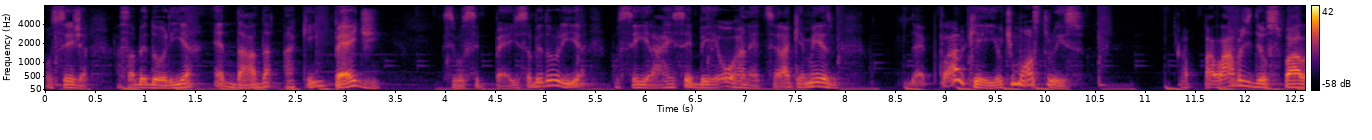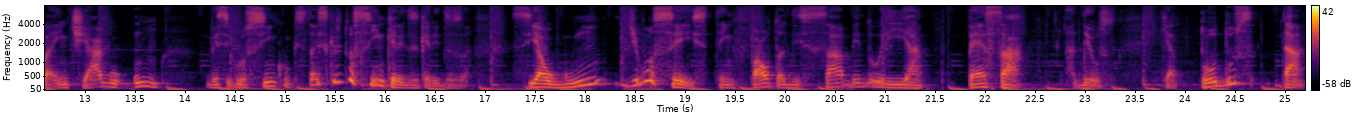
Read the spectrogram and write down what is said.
ou seja, a sabedoria é dada a quem pede. Se você pede sabedoria, você irá receber. Ô, oh, Ranete, será que é mesmo? É claro que é, eu te mostro isso. A palavra de Deus fala em Tiago 1, versículo 5, que está escrito assim, queridos e queridas: Se algum de vocês tem falta de sabedoria, peça a Deus, que a todos dá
